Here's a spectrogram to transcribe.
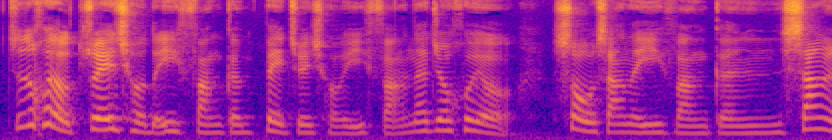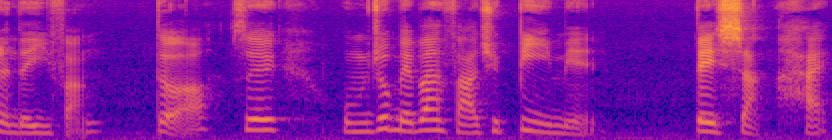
就是会有追求的一方跟被追求一方，那就会有受伤的一方跟伤人的一方，对啊，所以我们就没办法去避免被伤害。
